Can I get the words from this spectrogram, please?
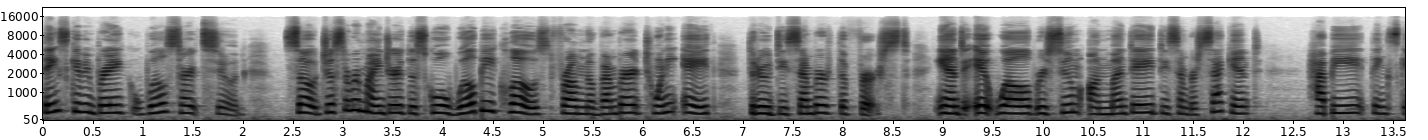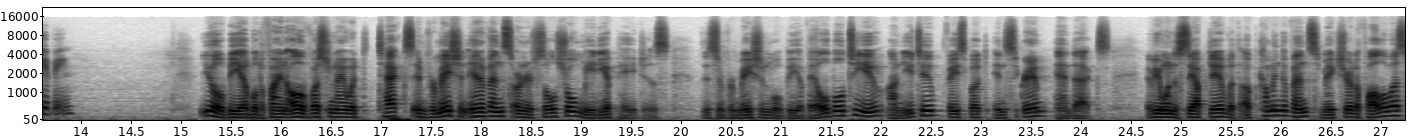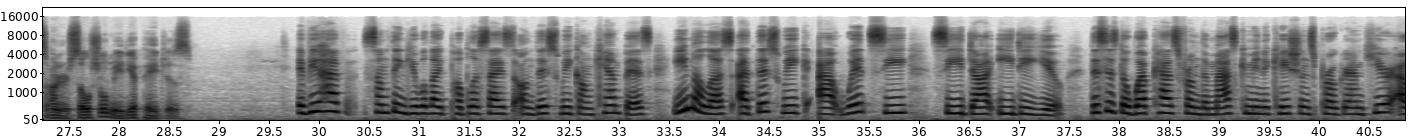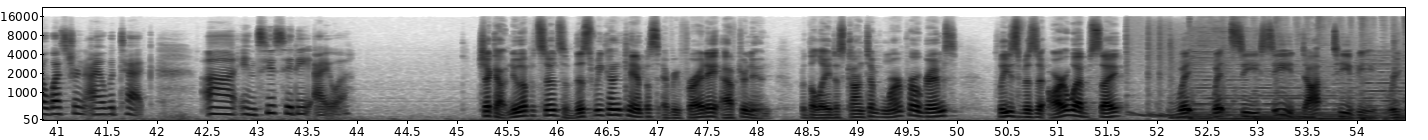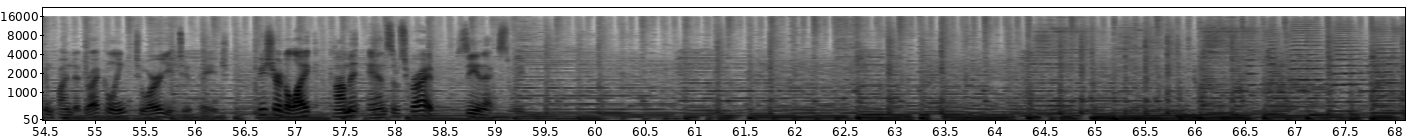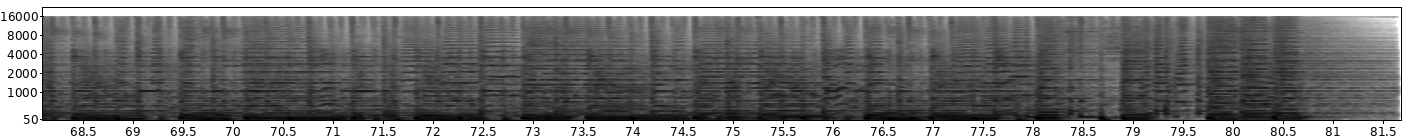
Thanksgiving break will start soon. So just a reminder, the school will be closed from November 28th through December the 1st, and it will resume on Monday, December 2nd. Happy Thanksgiving. You'll be able to find all of Western Iowa Tech's information and events on our social media pages. This information will be available to you on YouTube, Facebook, Instagram, and X. If you want to stay updated with upcoming events, make sure to follow us on our social media pages. If you have something you would like publicized on This Week on campus, email us at thisweek at witcc.edu. This is the webcast from the Mass Communications program here at Western Iowa Tech uh, in Sioux City, Iowa. Check out new episodes of This Week on Campus every Friday afternoon. For the latest content from our programs, please visit our website, wit witcc.tv, where you can find a direct link to our YouTube page. Be sure to like, comment, and subscribe. See you next week.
